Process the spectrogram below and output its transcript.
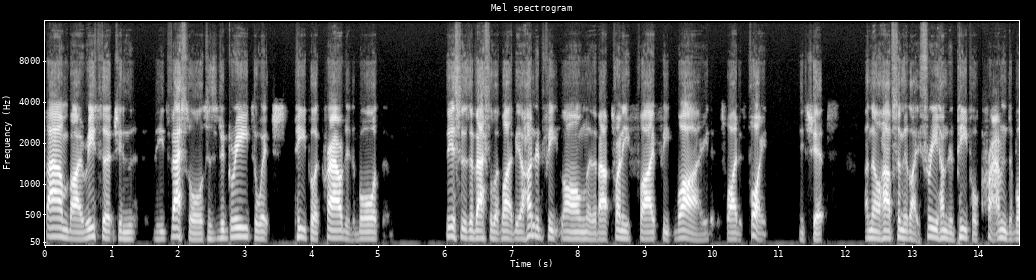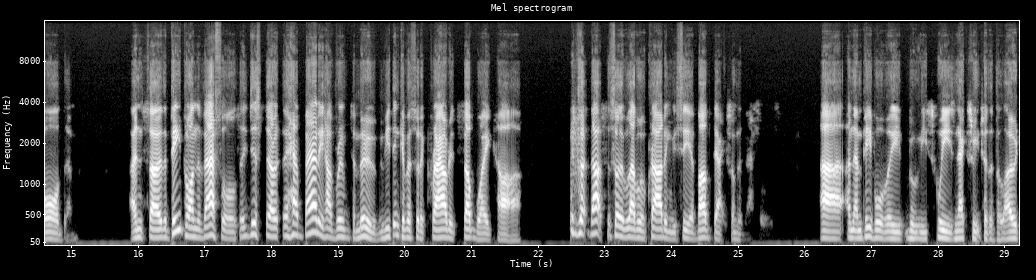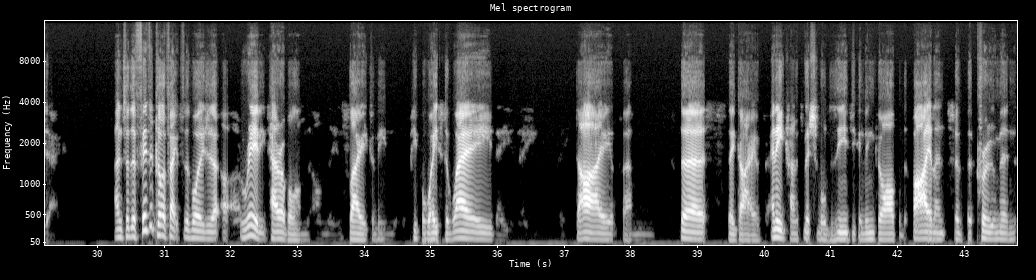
found by researching these vessels is the degree to which people are crowded aboard them. This is a vessel that might be 100 feet long and about 25 feet wide at its widest point, these ships, and they'll have something like 300 people crammed aboard them. And so the people on the vessels, they just don't, they have barely have room to move. If you think of a sort of crowded subway car, that's the sort of level of crowding we see above decks on the vessels. Uh, and then people will be, will be squeezed next to each other below deck. And so the physical effects of the voyage are, are really terrible on, on the enslaved. I mean, people waste away, they, they, die of um, thirst, They die of any transmissible disease you can think of, the violence of the crewmen,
